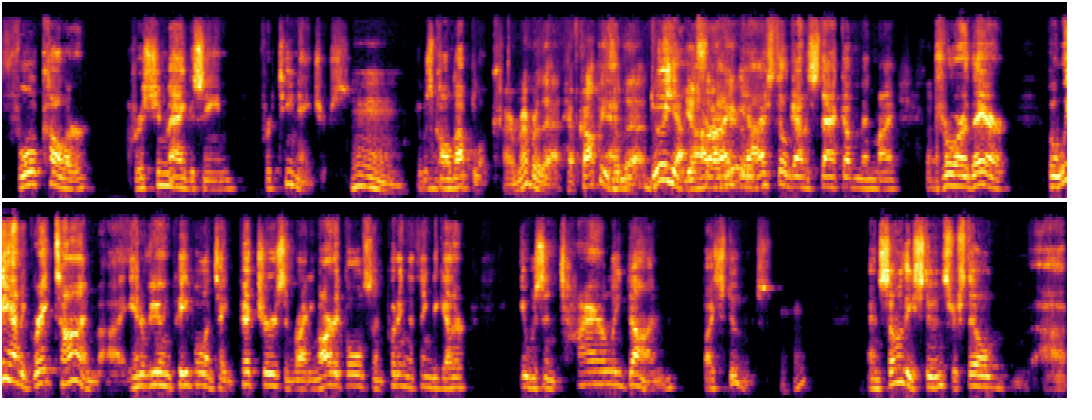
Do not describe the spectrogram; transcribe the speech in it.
full color Christian magazine for teenagers. hmm. It was called Uplook. I remember that. Have copies of that. Do you? Yes, All I do. Yeah, I still got a stack of them in my drawer there. But we had a great time uh, interviewing people and taking pictures and writing articles and putting the thing together. It was entirely done by students. Mhm. And some of these students are still uh,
